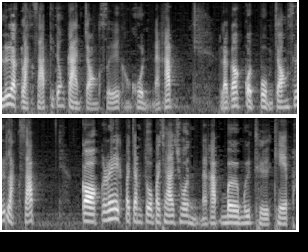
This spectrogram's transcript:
เลือกหลักทรัพย์ที่ต้องการจองซื้อของคุณนะครับ แล้วก็กดปุ่มจองซื้อหลักทรัพย์ กรอกเลขประจำตัวประชาชนนะครับ เบอร์มือถือ k p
